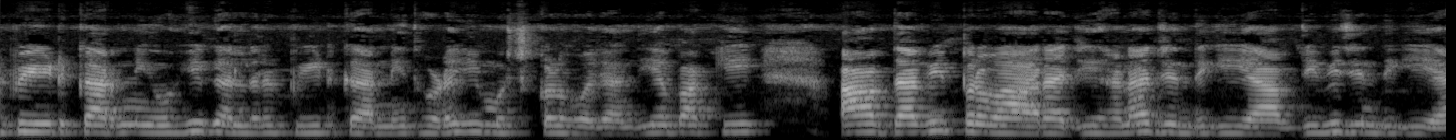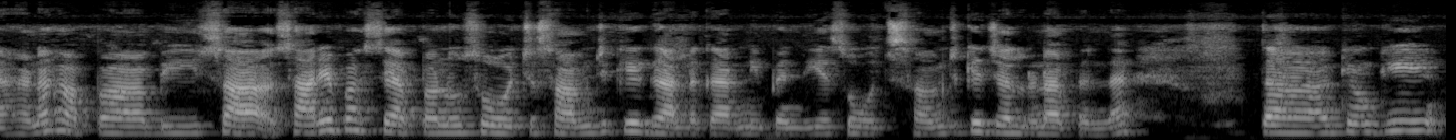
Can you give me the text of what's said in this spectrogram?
ਰਿਪੀਟ ਕਰਨੀ, ਉਹੀ ਗੱਲ ਰਿਪੀਟ ਕਰਨੀ ਥੋੜੀ ਜਿਹੀ ਮੁਸ਼ਕਲ ਹੋ ਜਾਂਦੀ ਹੈ। ਬਾਕੀ ਆਪਦਾ ਵੀ ਪਰਿਵਾਰ ਆ ਜੀ, ਹਨਾ, ਜ਼ਿੰਦਗੀ ਆਪਦੀ ਵੀ ਜ਼ਿੰਦਗੀ ਆ, ਹਨਾ। ਆਪਾਂ ਵੀ ਸਾ- ਸਾਰੇ ਪਾਸੇ ਆਪਾਂ ਨੂੰ ਸੋਚ ਸਮਝ ਕੇ ਗੱਲ ਕਰਨੀ ਪੈਂਦੀ ਹੈ, ਸੋਚ ਸਮਝ ਕੇ ਚੱਲਣਾ ਪੈਂਦਾ ਤਾਂ ਕਿਉਂਕਿ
